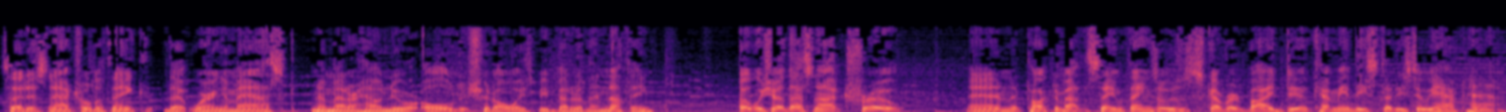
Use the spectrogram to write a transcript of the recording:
said it's natural to think that wearing a mask, no matter how new or old, should always be better than nothing. But we showed that's not true. And it talked about the same things that was discovered by Duke. How many of these studies do we have to have?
